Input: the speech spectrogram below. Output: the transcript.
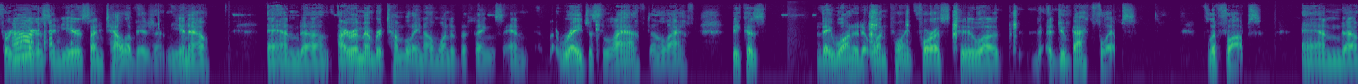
for oh. years and years on television, you know. And uh, I remember tumbling on one of the things, and Ray just laughed and laughed because they wanted at one point for us to uh, do backflips, flip flops. And uh,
